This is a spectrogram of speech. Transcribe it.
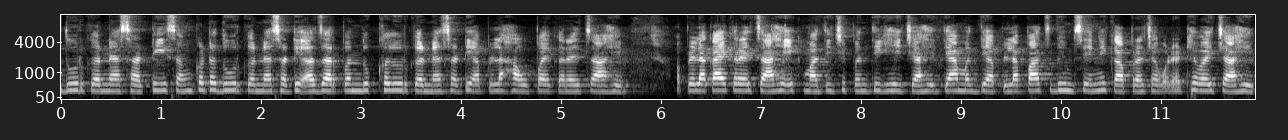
दूर करण्यासाठी संकट दूर करण्यासाठी आजारपण दुःख दूर करण्यासाठी आपल्याला हा उपाय करायचा आहे. आपल्याला काय करायचं आहे? एक मातीची पंती घ्यायची आहे. त्यामध्ये आपल्याला पाच भीमसेनी कापराच्या वड्या ठेवायच्या आहेत.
